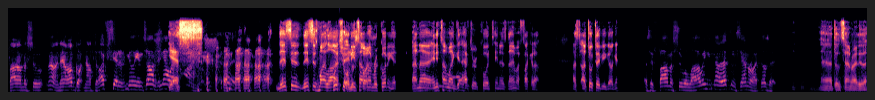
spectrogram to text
Pharmaceutical. No, now I've got nothing. I've said it a million times, and now Yes. I'm. This is this is my life. Put you Anytime. I'm recording it, I know. Anytime I get, have to record Tino's name, I fuck it up. I talked over you. Go again. I said Farmer Pharmaceutical. No, that doesn't sound right, does it? No, it doesn't sound right either.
